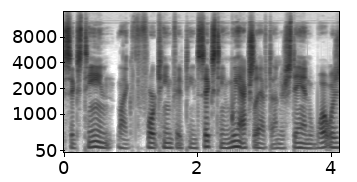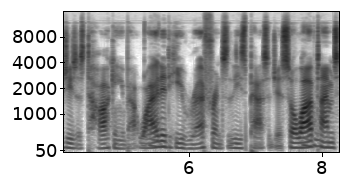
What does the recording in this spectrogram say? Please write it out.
16 like 14 15 16 we actually have to understand what was jesus talking about why Right. did he reference these passages so a lot Mhm. of times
